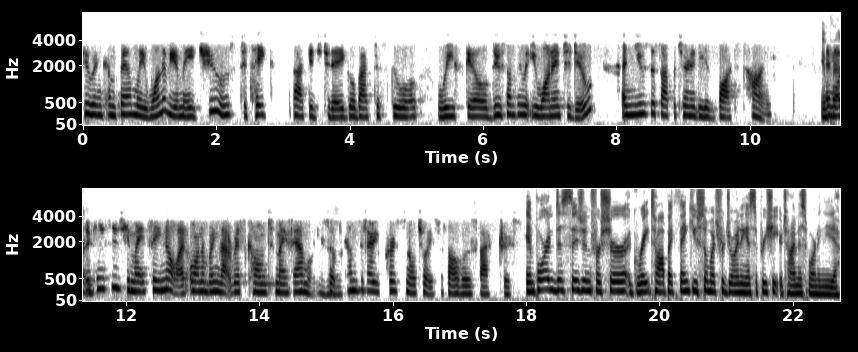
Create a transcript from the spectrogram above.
two-income family, one of you may choose to take package today, go back to school, reskill, do something that you wanted to do, and use this opportunity as bought time. Important. In other cases, you might say, no, I don't want to bring that risk home to my family. Mm-hmm. So it mm-hmm. becomes a very personal choice with all those factors. Important decision for sure. A great topic. Thank you so much for joining us. Appreciate your time this morning, Nita.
